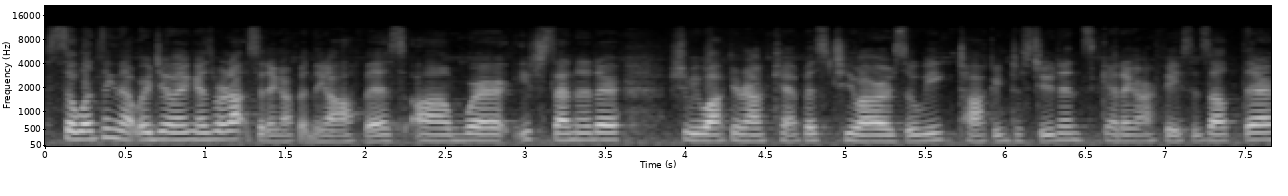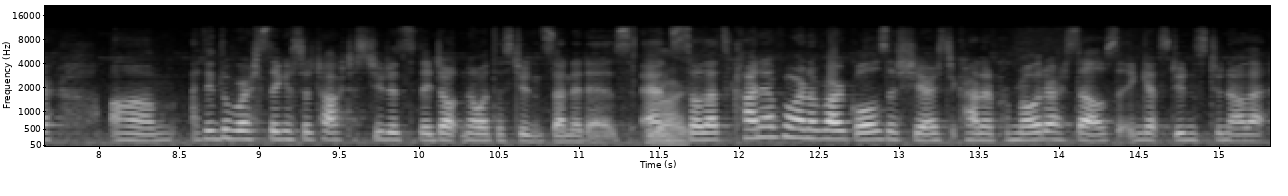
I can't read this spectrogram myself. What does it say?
so one thing that we're doing is we're not sitting up in the office. Um, where each senator should be walking around campus two hours a week, talking to students, getting our faces out there. Um, I think the worst thing is to talk to students they don't know what the student senate is, and Right. so that's kind of one of our goals this year is to kind of promote ourselves and get students to know that,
